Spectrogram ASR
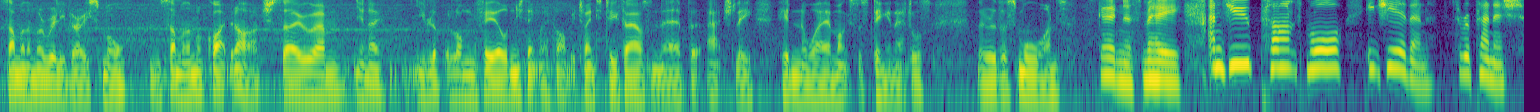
some of them are really very small and some of them are quite large. So, um, you know, you look along the field and you think there can't be 22,000 there, but actually, hidden away amongst the stinger nettles, there are the small ones. Goodness me. And you plant more each year then to replenish?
